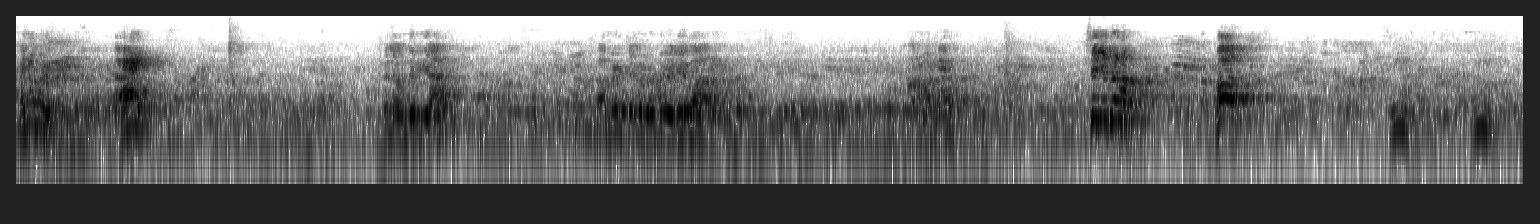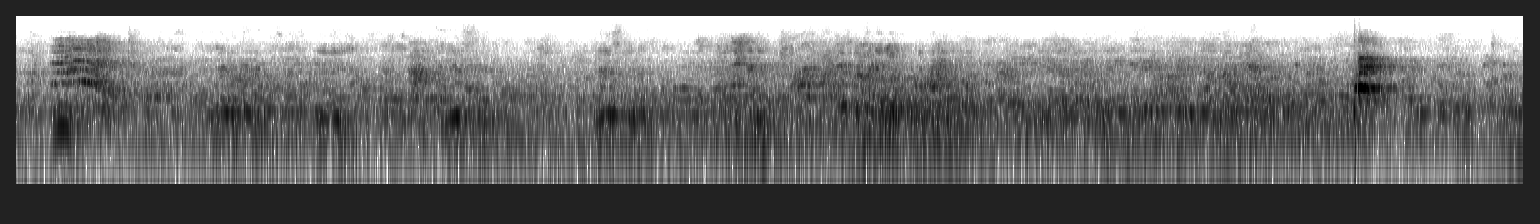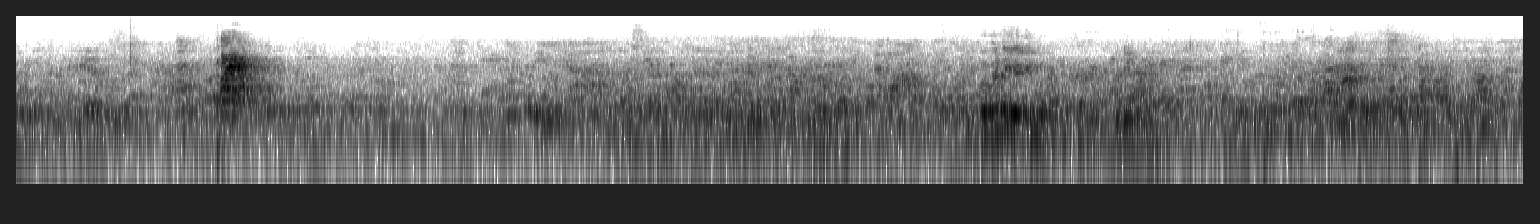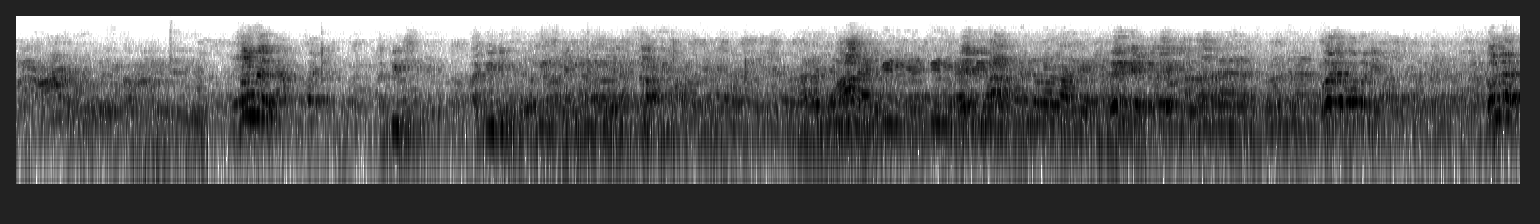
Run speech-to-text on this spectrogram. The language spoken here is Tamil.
என்ன பண்ணு? வெளில வந்துருக்கியா? தமிழ் செல்வன் விட்டு வெளியே வா. வர மாட்டியா சீக்கிரம் வா ம் ம் ம் இயேசு இயேசு இப்ப வேணா ஏறி இப்படி சொல்லு அக்னி அக்னி அக்கினி அக்கினி வெயிட் வா வெயிட் இல்ல ஓரே போடி சொல்லு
